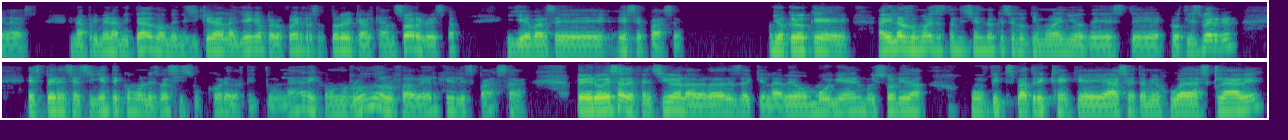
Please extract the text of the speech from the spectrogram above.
en en la primera mitad donde ni siquiera la llega, pero fue el receptor el que alcanzó a regresar y llevarse ese pase. Yo creo que ahí los rumores están diciendo que es el último año de este Rotlisberger. Espérense al siguiente cómo les va si su core va a titular y con Rudolf a ver qué les pasa. Pero esa defensiva, la verdad es de que la veo muy bien, muy sólida. Un Fitzpatrick que, hace también jugadas clave.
